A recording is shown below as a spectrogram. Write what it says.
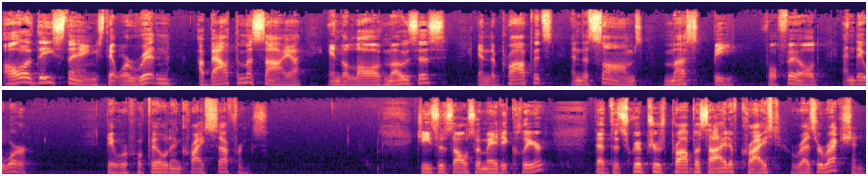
All of these things that were written about the Messiah in the law of Moses, in the prophets, and the Psalms must be fulfilled, and they were. They were fulfilled in Christ's sufferings. Jesus also made it clear that the scriptures prophesied of Christ's resurrection,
